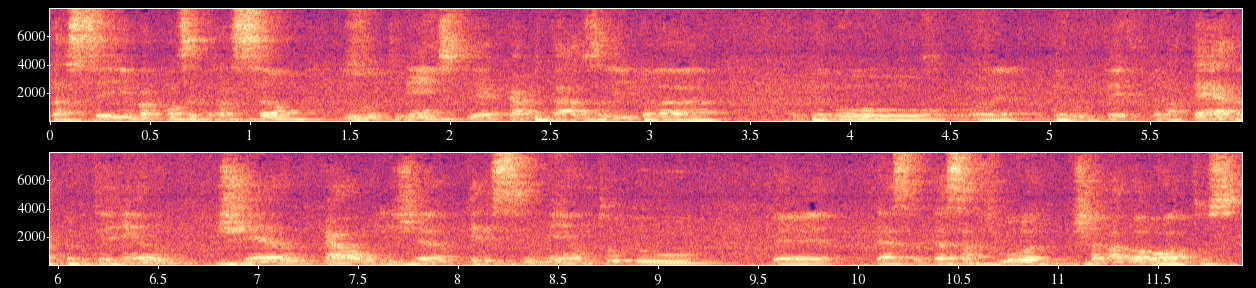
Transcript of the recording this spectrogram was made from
da seiva, a concentração dos nutrientes que é captados ali pela, pelo, é, pelo, pela terra, pelo terreno, gera um caule, gera o crescimento do, é, dessa, dessa flor chamada lótus.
